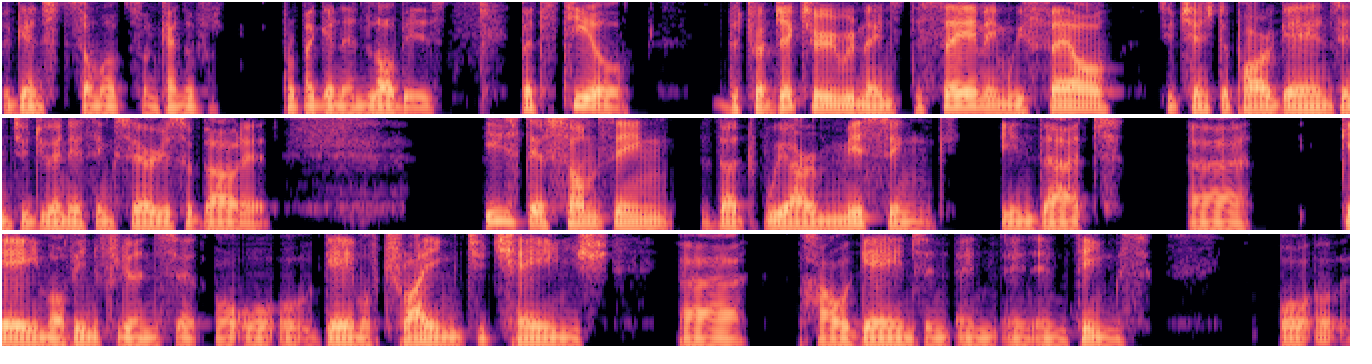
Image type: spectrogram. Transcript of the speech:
against some of some kind of propaganda and lobbies. But still, the trajectory remains the same, and we fail to change the power games and to do anything serious about it. Is there something that we are missing in that uh, game of influence or, or, or game of trying to change uh, power games and, and, and, and things? Or, or,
